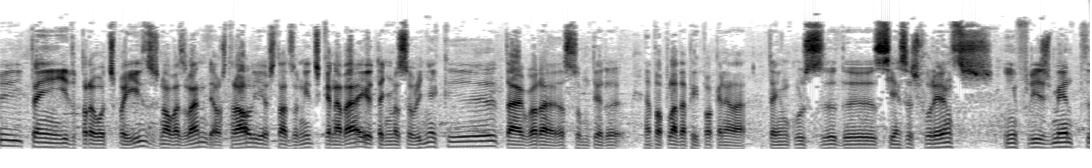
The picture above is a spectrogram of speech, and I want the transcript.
e tem ido para outros países, Nova Zelândia, Austrália, Estados Unidos, Canadá. Eu tenho uma sobrinha que está agora a submeter a papelada para ir para o Canadá. Tem um curso de ciências forenses. Infelizmente,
